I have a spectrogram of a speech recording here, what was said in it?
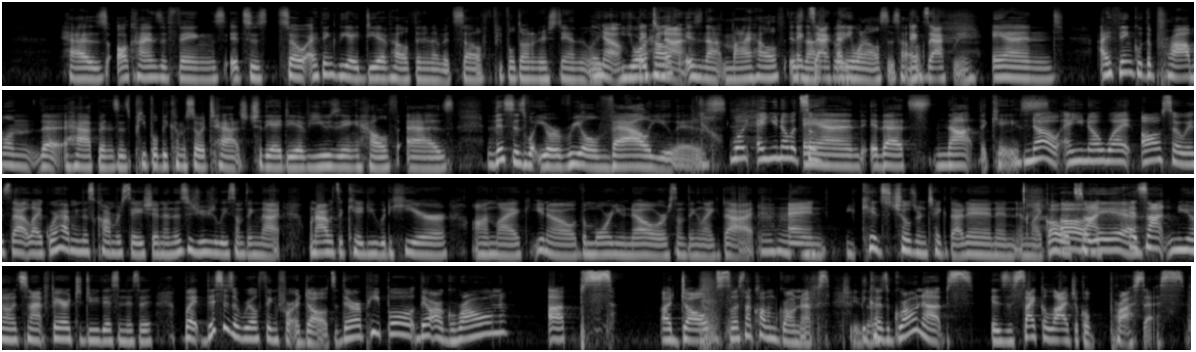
has all kinds of things. It's just so I think the idea of health in and of itself, people don't understand that like No, your they do health not. is not my health, is Exactly. not anyone else's health. exactly And I think the problem that happens is people become so attached to the idea of using health as this is what your real value is. Well, and you know what? So and that's not the case. No, and you know what? Also, is that like we're having this conversation, and this is usually something that when I was a kid, you would hear on like you know, the more you know, or something like that, mm-hmm. and kids, children take that in, and, and like, oh, it's Oh, not, yeah, yeah. it's not, you know, it's not fair to do this and this, but this is a real thing for adults. There are people, there are grown ups, adults. let's not call them grown ups because grown ups is a psychological process.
